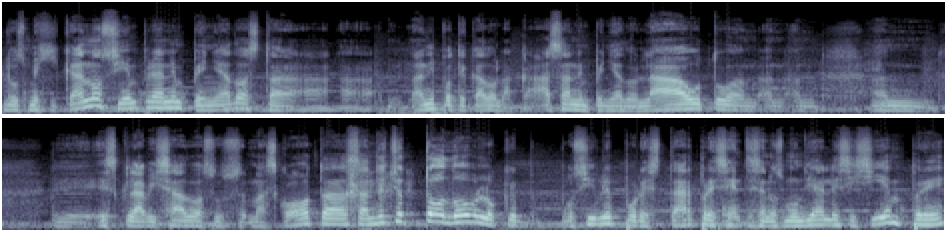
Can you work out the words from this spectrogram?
los mexicanos siempre han empeñado hasta, han hipotecado la casa, han empeñado el auto, han, eh, esclavizado a sus mascotas, han hecho todo lo que posible por estar presentes en los mundiales y siempre,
